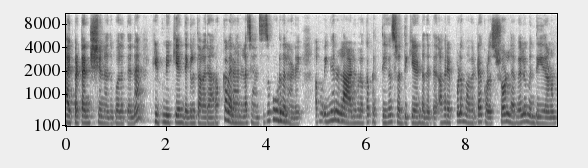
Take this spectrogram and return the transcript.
ഹൈപ്പർ ടെൻഷൻ അതുപോലെ തന്നെ കിഡ്നിക്ക് എന്തെങ്കിലും തകരാറൊക്കെ വരാനുള്ള ചാൻസസ് കൂടുതലാണ്. അപ്പം ഇങ്ങനെയുള്ള ആളുകളൊക്കെ പ്രത്യേകം ശ്രദ്ധിക്കേണ്ടതുണ്ട്. അവരെപ്പോഴും അവരുടെ കൊളസ്ട്രോൾ ലെവലും എന്ത് ചെയ്യണം?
